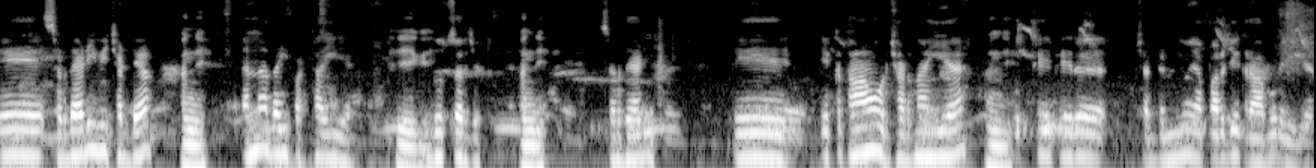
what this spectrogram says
ਤੇ ਸਰਦੈੜੀ ਵੀ ਛੱਡਿਆ। ਹਾਂਜੀ। ਇਹਨਾਂ ਦਾ ਹੀ ਪੱਠਾ ਹੀ ਹੈ। ਠੀਕ ਹੈ। ਦੂਸਰ 'ਚ। ਹਾਂਜੀ। ਸਰਦੈੜੀ। ਤੇ ਇੱਕ ਥਾਂ ਹੋਰ ਛੱਡਣਾ ਹੀ ਹੈ। ਹਾਂਜੀ। ਉੱਥੇ ਫਿਰ ਛੱਡਣ ਨਹੀਂ ਹੋਇਆ ਪਰ ਜੇ ਖਰਾਬ ਹੋ ਰਹੀ ਹੈ।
